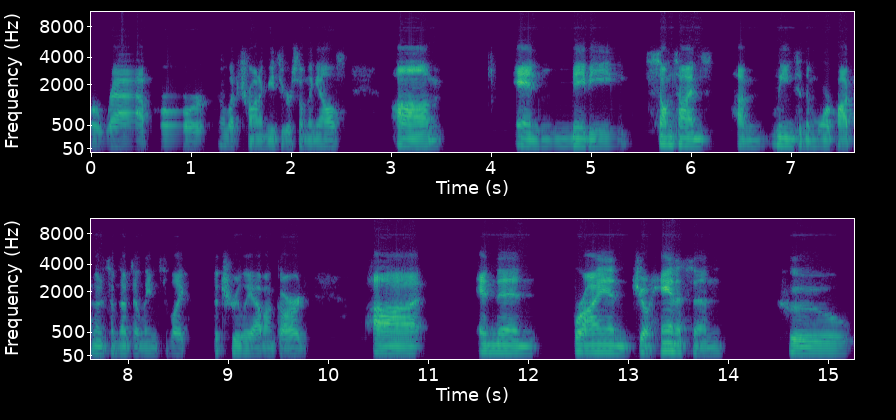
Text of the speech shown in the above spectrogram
or rap or electronic music or something else. Um, and maybe sometimes I'm lean to the more popular, and sometimes I lean to like the truly avant-garde. Uh, and then Brian Johannesson, who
